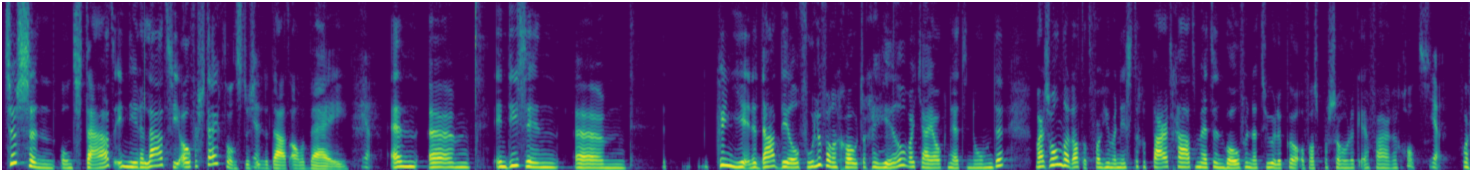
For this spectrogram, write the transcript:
tussen ontstaat in die relatie overstijgt ons dus inderdaad allebei. Ja. En um, in die zin. Um, kun je je inderdaad deel voelen van een groter geheel, wat jij ook net noemde. Maar zonder dat het voor humanisten gepaard gaat met een bovennatuurlijke of als persoonlijk ervaren God. Ja. Voor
